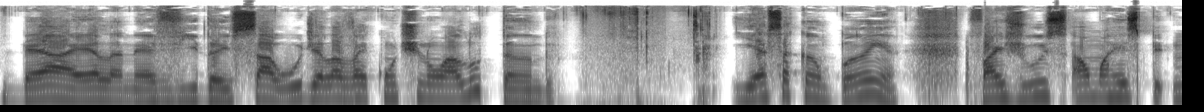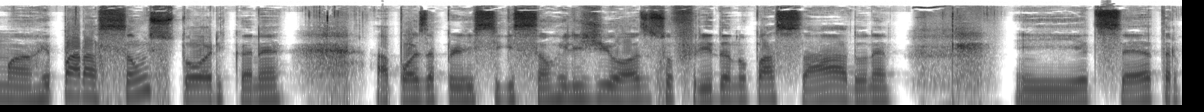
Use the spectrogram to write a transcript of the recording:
der a ela, né, vida e saúde, ela vai continuar lutando. E essa campanha faz jus a uma, uma reparação histórica, né, após a perseguição religiosa sofrida no passado, né, e etc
